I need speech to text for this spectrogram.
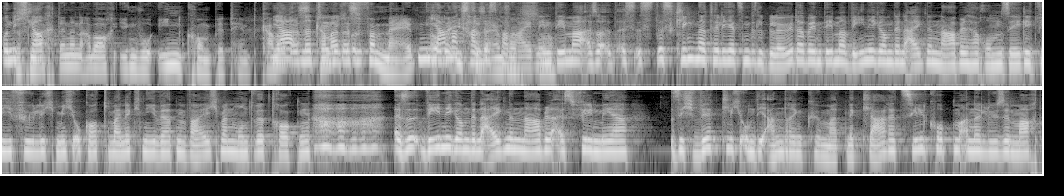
Und das glaub, macht einen aber auch irgendwo inkompetent. Kann, ja, man, das, kann man das vermeiden? Ja, oder man kann das, das vermeiden, so? indem man, also es ist, das klingt natürlich jetzt ein bisschen blöd, aber indem man weniger um den eigenen Nabel herumsegelt, wie fühle ich mich, oh Gott, meine Knie werden weich, mein Mund wird trocken, also weniger um den eigenen Nabel als vielmehr sich wirklich um die anderen kümmert, eine klare Zielgruppenanalyse macht,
